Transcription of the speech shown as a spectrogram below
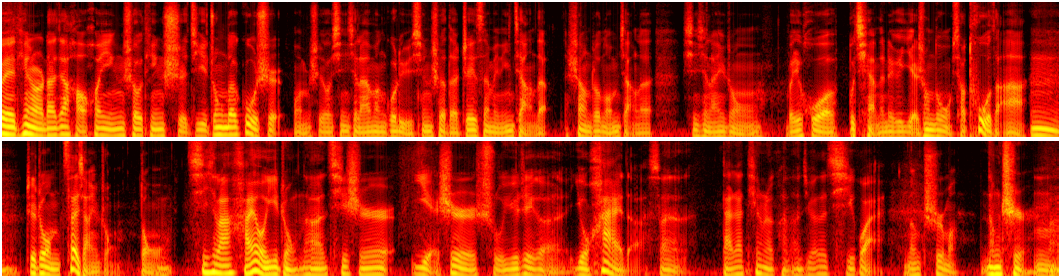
位听友，大家好，欢迎收听《史记》中的故事。我们是由新西兰万国旅行社的 Jason 为您讲的。上周呢，我们讲了新西兰一种为祸不浅的这个野生动物——小兔子啊。嗯，这周我们再讲一种动物。新西兰还有一种呢，其实也是属于这个有害的，算大家听着可能觉得奇怪，能吃吗？能吃，嗯，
